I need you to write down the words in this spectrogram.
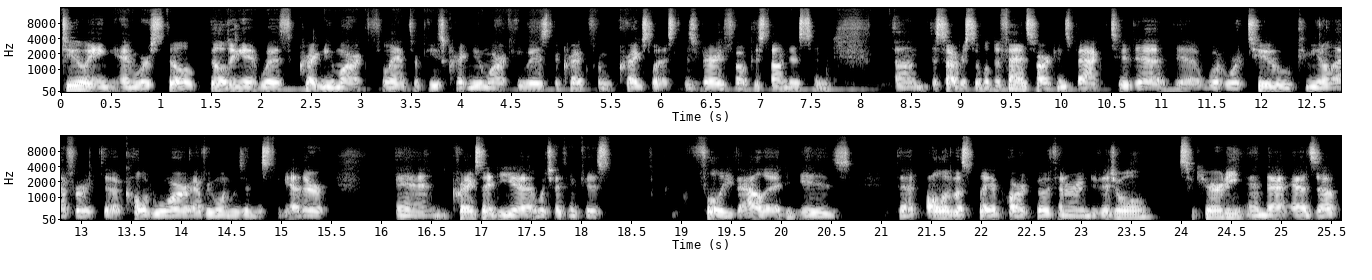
doing, and we're still building it with Craig Newmark, Philanthropies. Craig Newmark, who is the Craig from Craigslist, is very focused on this and um, the cyber civil defense harkens back to the, the World War II communal effort, the Cold War. Everyone was in this together. And Craig's idea, which I think is fully valid, is that all of us play a part both in our individual security and that adds up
